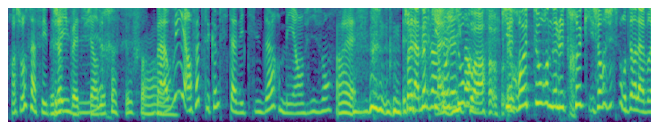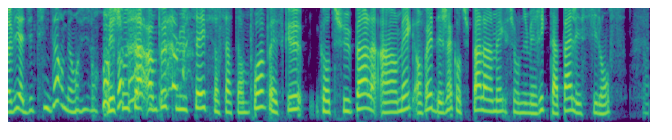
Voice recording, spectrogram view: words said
franchement, ça fait Déjà, tu plaisir. peux être fière de toi, c'est ouf. hein. Bah oui, en fait, c'est comme si t'avais Tinder, mais en vivant. Ouais. Tu vois, la meuf qui retourne, quoi. qui retourne le truc, genre juste pour dire la vraie vie, elle dit Tinder, mais en vivant. Mais je trouve ça un peu plus safe sur certains points parce que quand tu parles à un mec, en fait, déjà, quand tu parles à un mec sur le numérique, t'as pas les silences. Ouais.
